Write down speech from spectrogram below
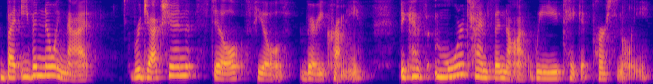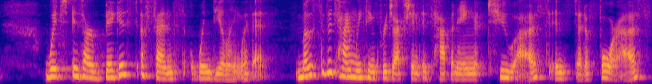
But even knowing that, rejection still feels very crummy because more times than not, we take it personally, which is our biggest offense when dealing with it. Most of the time, we think rejection is happening to us instead of for us.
